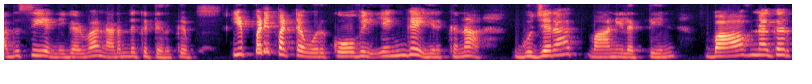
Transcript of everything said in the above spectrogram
அதிசய நிகழ்வா நடந்துகிட்டு இருக்கு. இப்படிப்பட்ட ஒரு கோவில் எங்க இருக்குன்னா குஜராத் மாநிலத்தின் பாவ்நகர்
